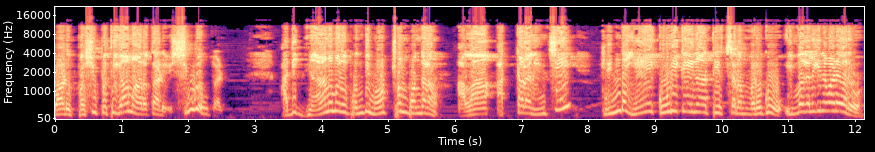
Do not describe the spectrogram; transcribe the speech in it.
వాడు పశుపతిగా మారుతాడు శివుడు అవుతాడు. అది జ్ఞానమును పొంది మోక్షం పొందడం. అలా అక్కడ నుంచి క్రింద ఏ కోరికైనా తీర్చడం వరకు ఇవ్వగలిగిన వాడెవరు?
